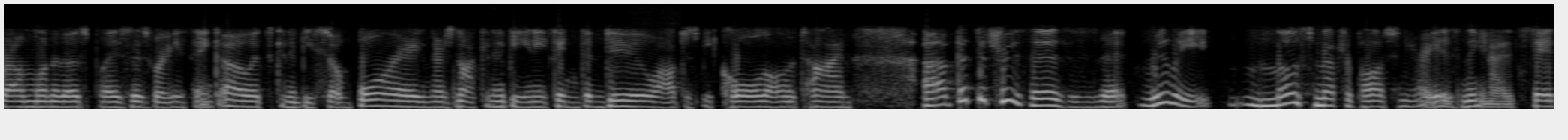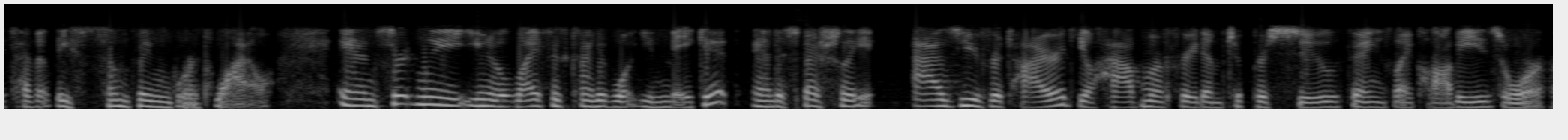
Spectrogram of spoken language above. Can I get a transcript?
from one of those places where you think, oh, it's going to be so boring. There's not going to be anything to do. I'll just be cold all the time. Uh, but the truth is, is that really most metropolitan areas in the United States have at least something worthwhile. And certainly, you know, life is kind of what you make it. And especially as you've retired, you'll have more freedom to pursue things like hobbies or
